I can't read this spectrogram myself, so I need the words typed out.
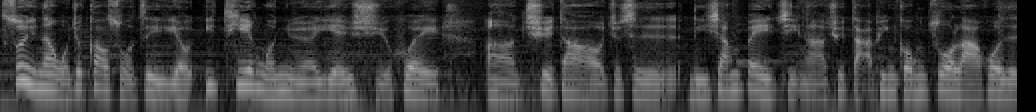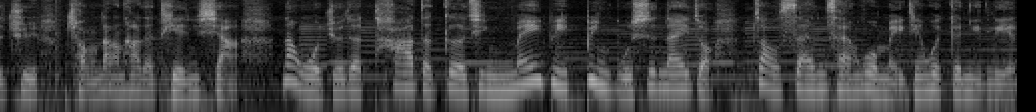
所以呢，我就告诉我自己，有一天我女儿也许会呃去到就是离乡背景啊，去打拼工作啦，或者去闯荡她的天下。那我觉得她的个性 maybe 并不是那一种照三餐或每天会跟你联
